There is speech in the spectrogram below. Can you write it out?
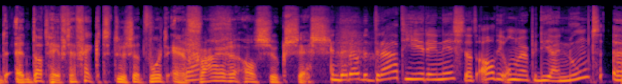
en dat heeft effect. Dus het wordt ervaren ja. als succes. En de rode draad hierin is dat al die onderwerpen die hij noemt, uh,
